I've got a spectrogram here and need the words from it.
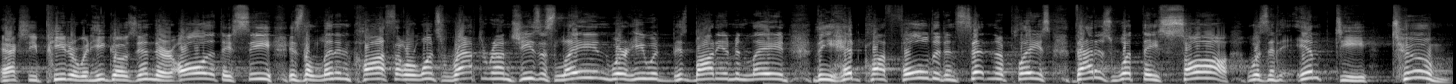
Actually, Peter, when he goes in there, all that they see is the linen cloths that were once wrapped around Jesus, laying where he would, his body had been laid, the headcloth folded and set in a place. That is what they saw was an empty tomb.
